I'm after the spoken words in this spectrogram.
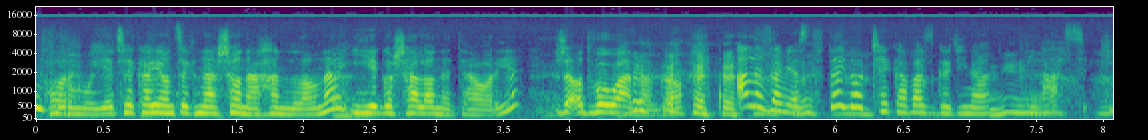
Informuję czekających na Shona Hanlona i jego szalone teorie, że odwołano go, ale zamiast tego czeka was godzina klasyki.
